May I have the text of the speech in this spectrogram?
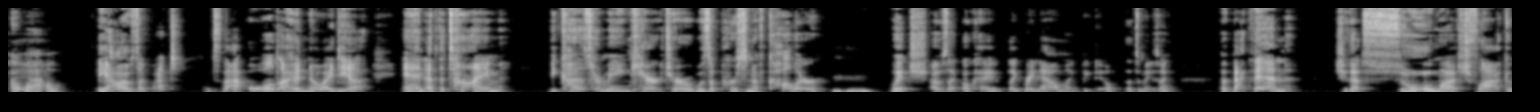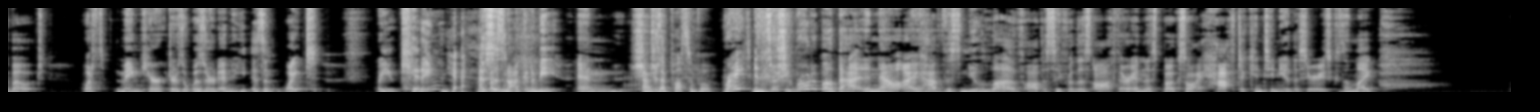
Oh wow. Yeah, I was like, what? It's that old? I had no idea. And at the time, because her main character was a person of color, Mm-hmm. which I was like, okay, like right now, I'm like, big deal. That's amazing. But back then, she got so much flack about what? The main character is a wizard and he isn't white? Are you kidding? Yeah. This is not going to be. And she How's just that possible? Right? And so she wrote about that, and now I have this new love, obviously, for this author in this book, so I have to continue the series because I'm like,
